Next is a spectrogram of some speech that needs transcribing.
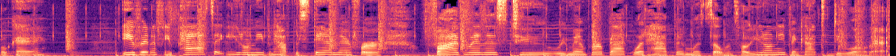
Okay? Even if you pass it, you don't even have to stand there for five minutes to remember back what happened with so and so. You don't even got to do all that.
